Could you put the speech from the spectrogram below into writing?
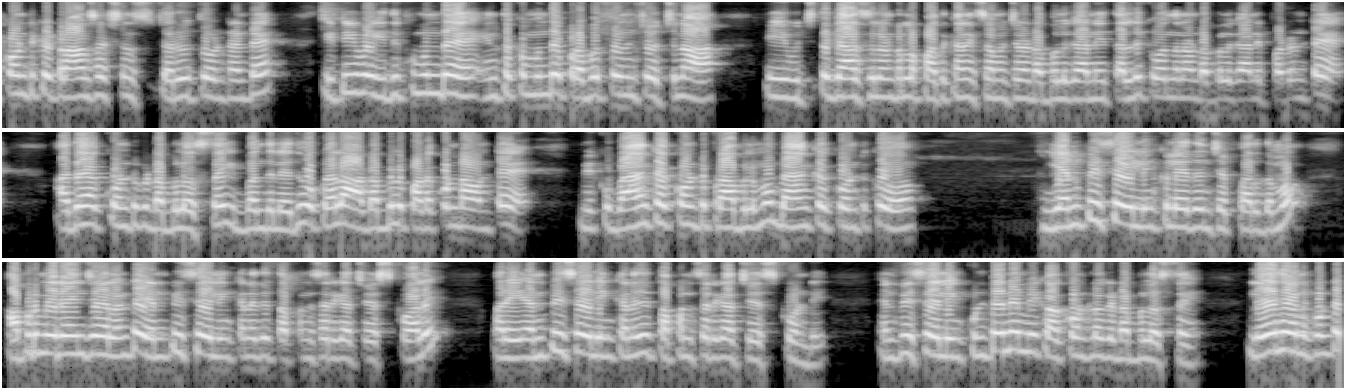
అకౌంట్కి ట్రాన్సాక్షన్స్ జరుగుతూ ఉంటుంటే ఇటీవల ఇదికు ముందే ఇంతకు ముందే ప్రభుత్వం నుంచి వచ్చిన ఈ ఉచిత గ్యాస్ సిలిండర్ల పథకానికి సంబంధించిన డబ్బులు కానీ తల్లికి వందనం డబ్బులు కానీ పడుంటే అదే అకౌంట్కు డబ్బులు వస్తాయి ఇబ్బంది లేదు. ఒకవేళ ఆ డబ్బులు పడకుండా ఉంటే మీకు బ్యాంక్ అకౌంట్ ప్రాబ్లము బ్యాంక్ అకౌంట్కు ఎన్పిసిఐ లింక్ లేదని చెప్పి అర్థము. అప్పుడు మీరు ఏం చేయాలంటే ఎన్పిసిఐ లింక్ అనేది తప్పనిసరిగా చేసుకోవాలి. మరి ఎన్పిసిఐ లింక్ అనేది తప్పనిసరిగా చేసుకోండి. ఎన్పిసిఐ లింక్ ఉంటేనే మీకు అకౌంట్లోకి డబ్బులు వస్తాయి. లేదు అనుకుంటే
